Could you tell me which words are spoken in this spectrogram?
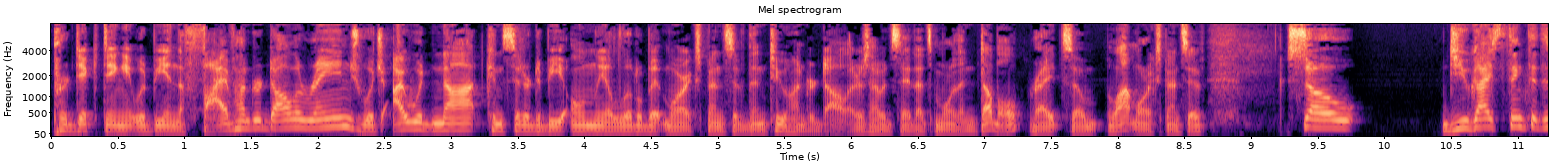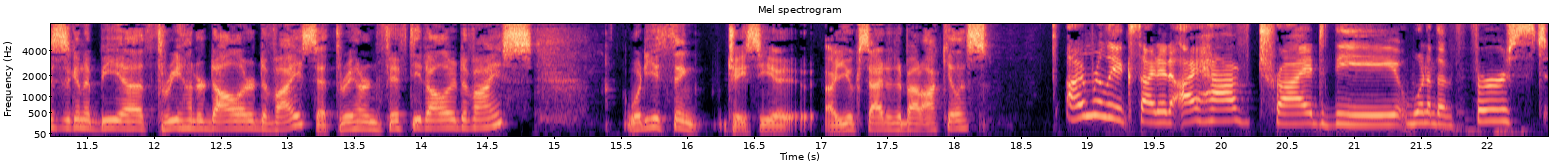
predicting it would be in the $500 range, which I would not consider to be only a little bit more expensive than $200. I would say that's more than double, right? So a lot more expensive. So do you guys think that this is going to be a $300 device, a $350 device? What do you think, Jaycie? Are you excited about Oculus? I'm really excited. I have tried the one of the first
